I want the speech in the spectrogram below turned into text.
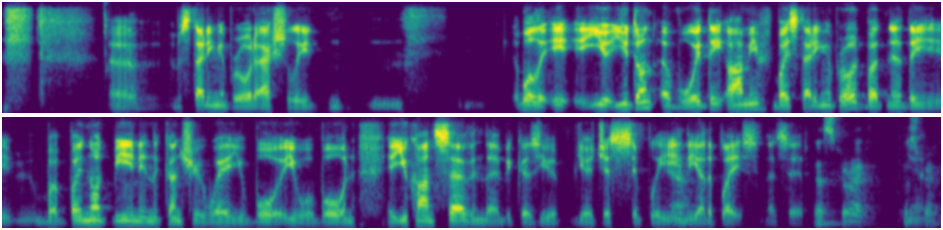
yeah. studying abroad actually well it, you you don't avoid the army by studying abroad but uh, the but by not being in the country where you born you were born you can't serve in there because you you're just simply yeah. in the other place. That's it. That's correct. That's yeah. correct.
